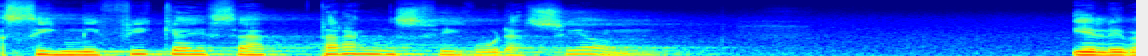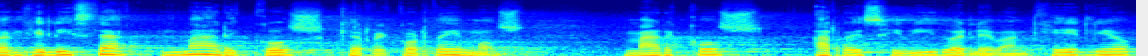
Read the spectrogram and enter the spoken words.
significa esa transfiguración? Y el evangelista Marcos, que recordemos, Marcos ha recibido el Evangelio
